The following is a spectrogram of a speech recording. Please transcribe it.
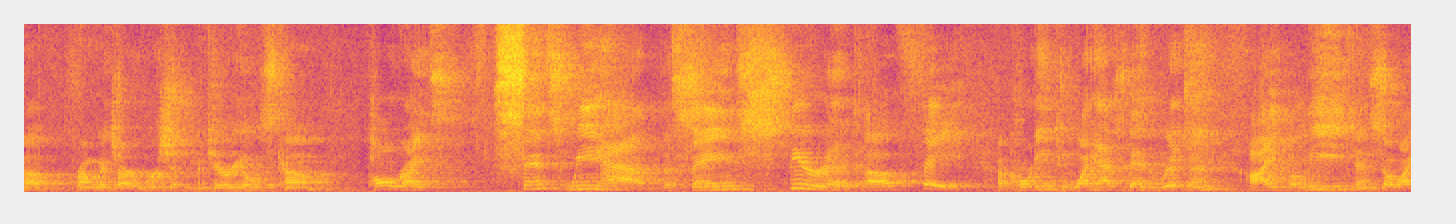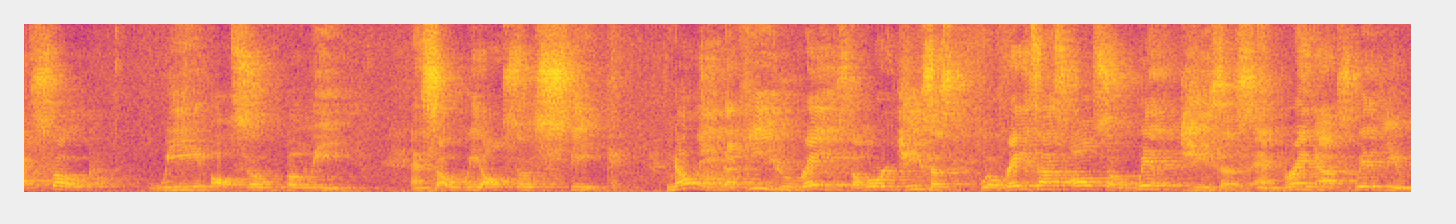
uh, from which our worship materials come. Paul writes, Since we have the same spirit of faith according to what has been written, I believed, and so I spoke, we also believe, and so we also speak, knowing that he who raised the Lord Jesus will raise us also with Jesus and bring us with you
